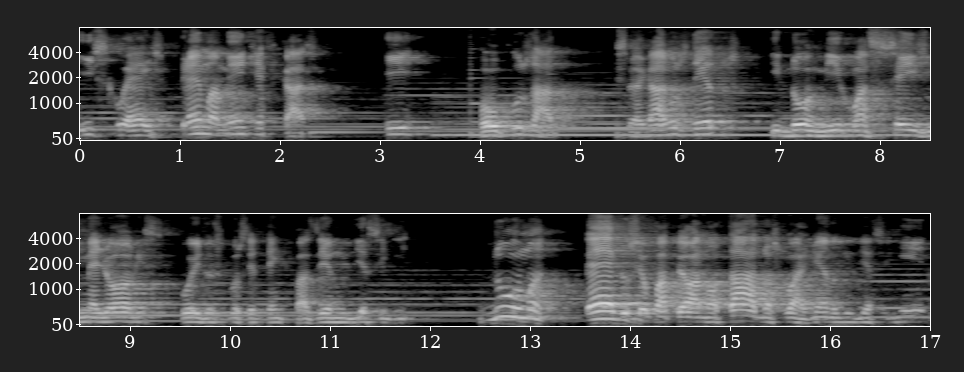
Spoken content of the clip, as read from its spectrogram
isso é extremamente eficaz e pouco usado. Esfregar os dedos e dormir com as seis melhores coisas que você tem que fazer no dia seguinte. Durma, pegue o seu papel anotado na sua agenda do dia seguinte,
